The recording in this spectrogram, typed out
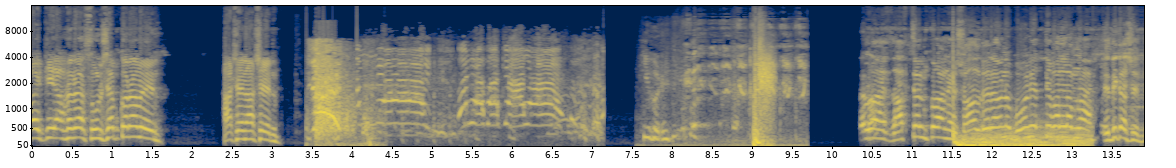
ভাই কি আপনারা চুল শেভ করাবেন? আসেন আসেন যাচ্ছেন কোনে? সকাল ধরে আমি বোন এতে পারলাম না। এদিকে আসেন।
